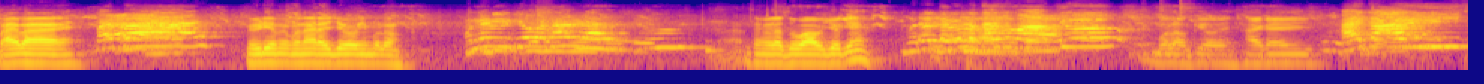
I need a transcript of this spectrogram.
Bye bye bye bye video મેં બના રહેજો અહીં બોલો. તમે બધા જોવા આવજો કે બોલો કયો હવે. હાય ગાઈસ હાય ગાઈસ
